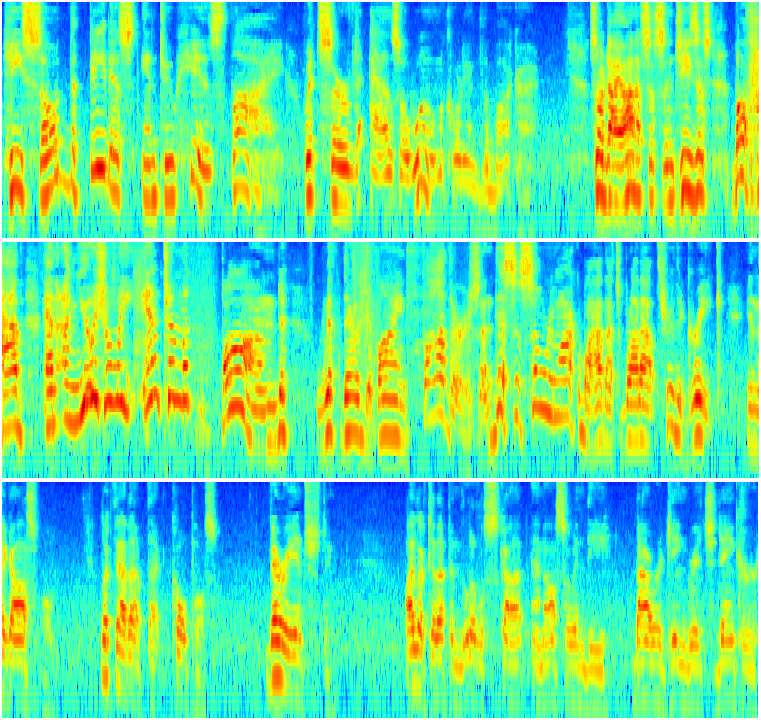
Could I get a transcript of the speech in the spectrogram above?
he sewed the fetus into his thigh, which served as a womb, according to the Bacchae. So Dionysus and Jesus both have an unusually intimate bond with their divine fathers. And this is so remarkable how that's brought out through the Greek in the gospel. Look that up, that kolpos. Very interesting. I looked it up in the Liddell Scott and also in the Bauer Gingrich Danker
